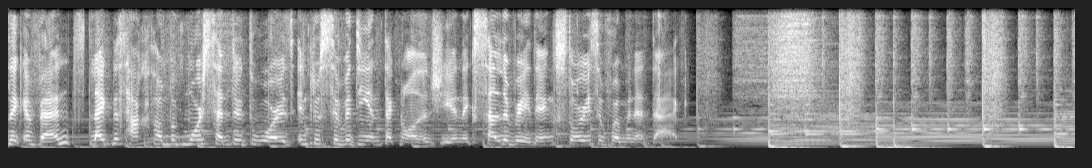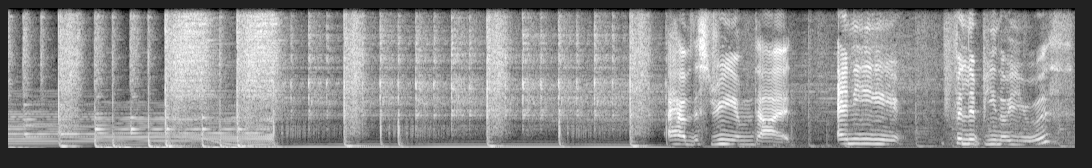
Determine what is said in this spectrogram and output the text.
like events like this hackathon but more centered towards inclusivity and technology and like celebrating stories of women in tech. Have this dream that any Filipino youth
